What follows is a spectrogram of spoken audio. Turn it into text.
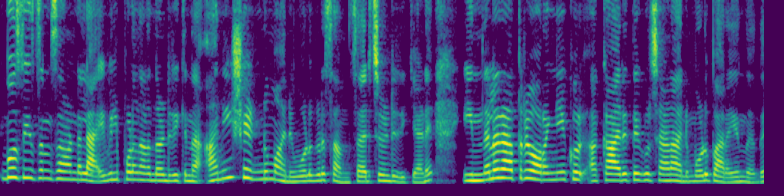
ബിഗ് ബോസ് സീസൺ സെവന്റെ ലൈവിൽ ഇപ്പോൾ നടന്നുകൊണ്ടിരിക്കുന്ന അനീഷ് എണ്ണും അനുമോളും കൂടെ സംസാരിച്ചുകൊണ്ടിരിക്കുകയാണ്. ഇന്നലെ രാത്രി ഉറങ്ങിയ കാര്യത്തെക്കുറിച്ചാണ് അനുമോൾ പറയുന്നത്.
